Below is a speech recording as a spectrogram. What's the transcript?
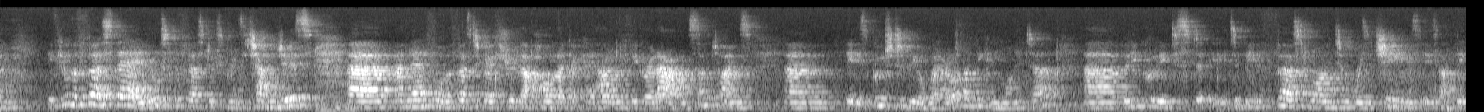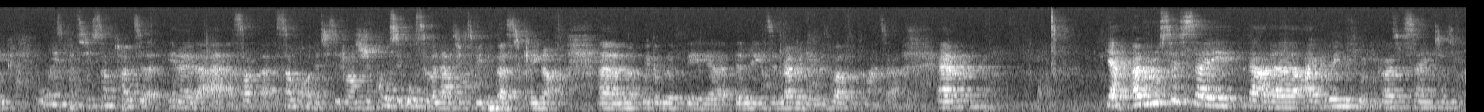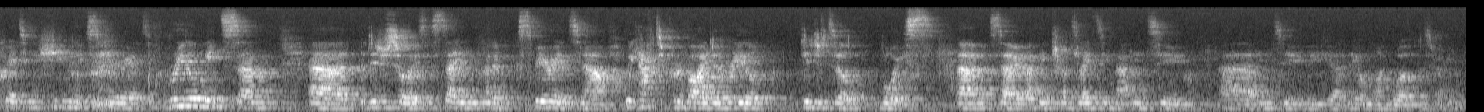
if you're the first there, you're also the first to experience the challenges, um, and therefore the first to go through that whole, like, okay, how do we figure it out? And sometimes um, it is good to be aware of, I think, and monitor, uh, but equally to, to be the first one to always achieve is, is I think, always puts you sometimes at, you know, at, at somewhat of a disadvantage. Of course, it also allows you to be the first to clean up um, with all of the, uh, the leads and revenue as well, for the matter. Um, yeah, I would also say that uh, I agree with what you guys were saying in terms of creating a human experience. If real meets um, uh, the digital, it's the same kind of experience now. We have to provide a real digital voice. Um, so I think translating that into uh, into the uh, the online world is very important.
